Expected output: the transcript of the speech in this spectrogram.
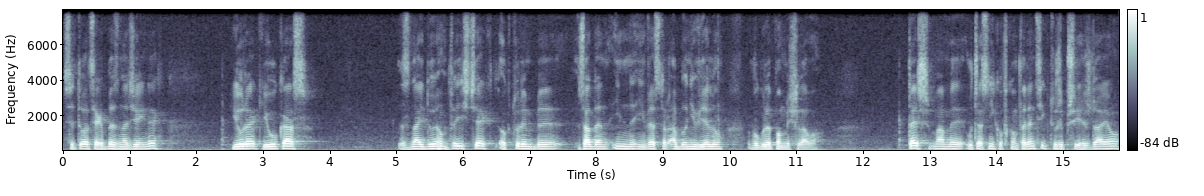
W sytuacjach beznadziejnych Jurek i Łukasz znajdują wyjście, o którym by żaden inny inwestor albo niewielu w ogóle pomyślało. Też mamy uczestników konferencji, którzy przyjeżdżają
